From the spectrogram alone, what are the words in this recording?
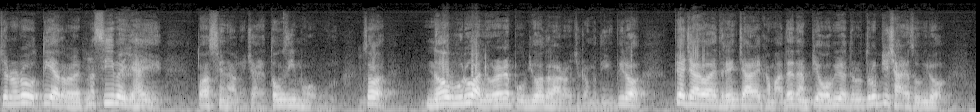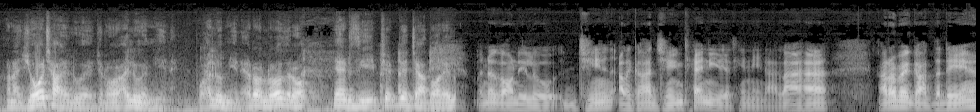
ကျွန်တော်တို့သိရတော့လေနှစ်စီးပဲရဟရင်သွားဆင်းလာလို့ကြားတယ်သုံးစီးမဟုတ်ဘူးဆိုတော့နော်ဘူးတို့ကလိုရတဲ့ပုံပြောသလားတော့ကျွန်တော်မသိဘူးပြီးတော့ပြက်ကြသွားတဲ့သတင်းကြားတဲ့ခါမှာအသက်တန်ပျော်ပြီးတော့သူတို့သူတို့ပြစ်ချတယ်ဆိုပြီးတော့ခဏရောချတယ်လို့ကျွန်တော်အဲ့လိုပဲမြင်တယ်ပေါ့ အဲ့လိုမြင်တယ်အဲ့တော့လောလောဆယ်တော့ရဟရင်တစ်စီးဖြစ်ပြက်ကြသွားတယ်လို့မင်းတို့ကောင်နေလို့ဂျင်းအလကားဂျင်းထဲနေတယ်ထင်နေတာလားဟမ်ငါတို့ဘက်ကတည်င်း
